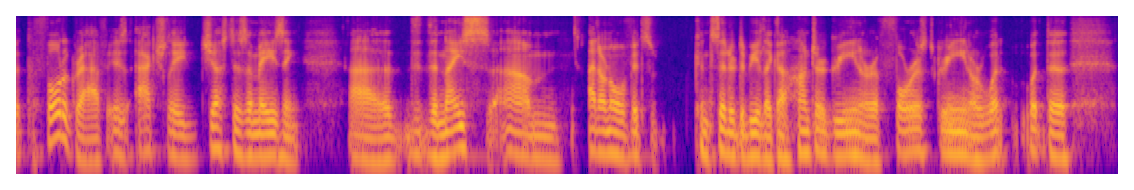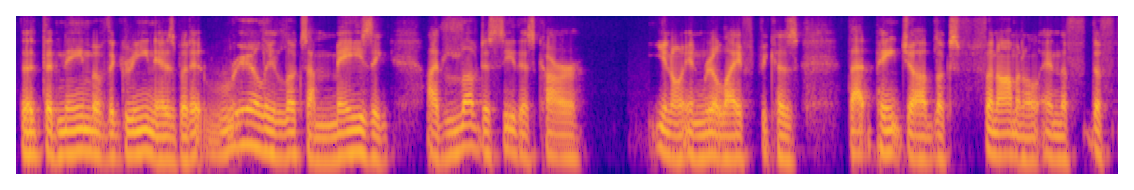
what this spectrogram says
but the photograph is actually just as amazing. Uh, the, the nice, um, I don't know if it's considered to be like a hunter green or a forest green or what what the the the name of the green is, but it really looks amazing. I'd love to see this car, you know, in real life because that paint job looks phenomenal, and the the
